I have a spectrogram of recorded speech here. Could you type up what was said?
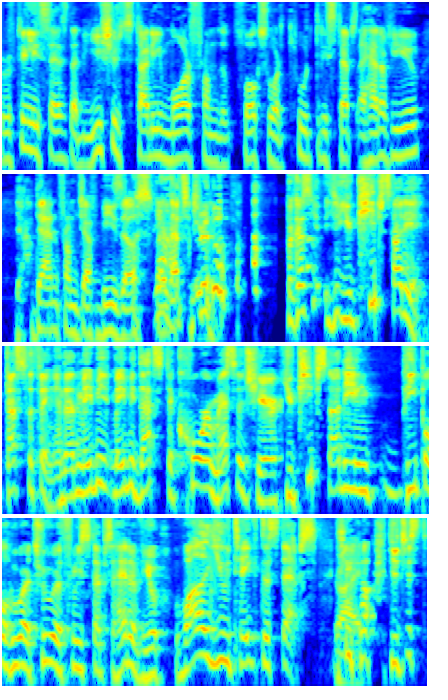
routinely says that you should study more from the folks who are two, three steps ahead of you yeah. than from Jeff Bezos. Right? Yeah, That's true. because you, you keep studying. That's the thing. And then maybe, maybe that's the core message here. You keep studying people who are two or three steps ahead of you while you take the steps. Right. You, know, you just,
